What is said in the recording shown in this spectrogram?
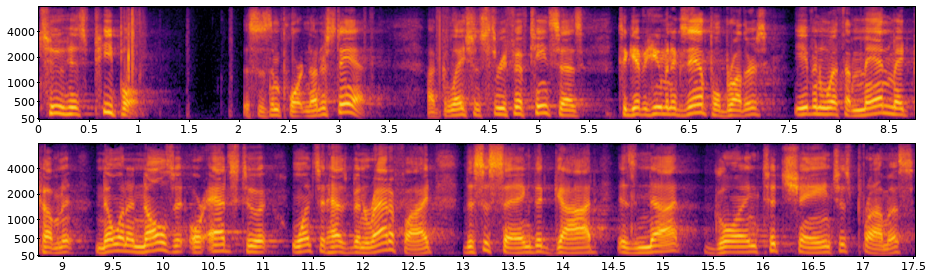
to his people. This is important to understand. Uh, Galatians 3:15 says, "To give a human example, brothers, even with a man-made covenant, no one annuls it or adds to it once it has been ratified." This is saying that God is not going to change his promise,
